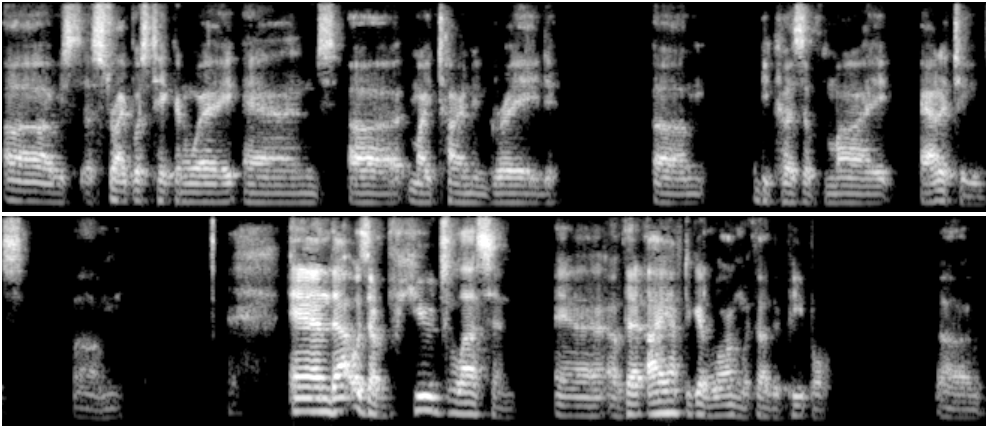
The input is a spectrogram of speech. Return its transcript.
Uh, was, a stripe was taken away, and uh, my time in grade um, because of my attitudes. Um, and that was a huge lesson uh, that I have to get along with other people. Um,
